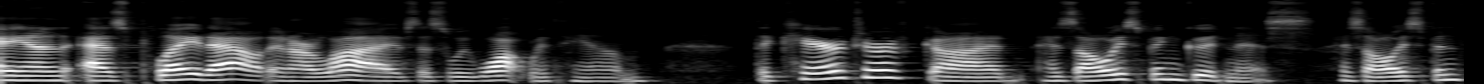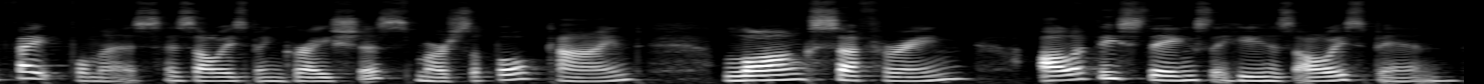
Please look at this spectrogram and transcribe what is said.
and as played out in our lives as we walk with Him, the character of God has always been goodness, has always been faithfulness, has always been gracious, merciful, kind, long suffering, all of these things that He has always been.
